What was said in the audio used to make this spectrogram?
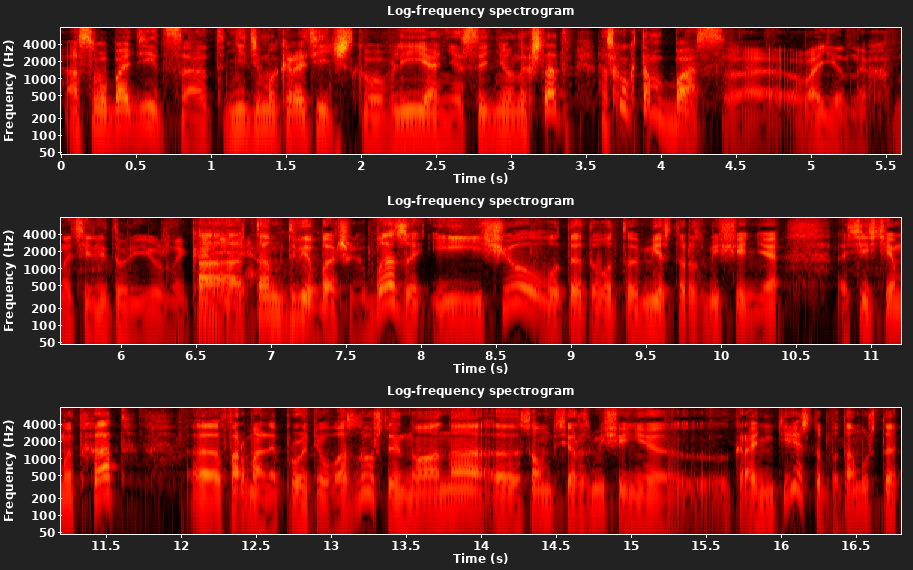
освободиться от недемократического влияния Соединенных Штатов. А сколько там баз военных на территории Южной Кореи? А, там две больших базы, и еще вот это вот место размещения системы ТХАТ, э, формально противовоздушной, но она, э, само все размещение э, крайне интересно, потому что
